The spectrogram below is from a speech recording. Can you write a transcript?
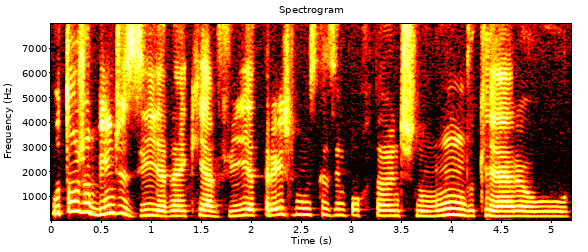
o Tom Jobim dizia, né, que havia três músicas importantes no mundo, que era o,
